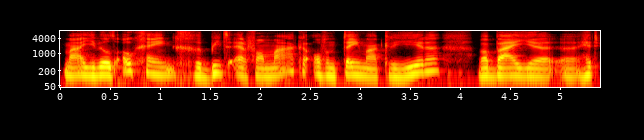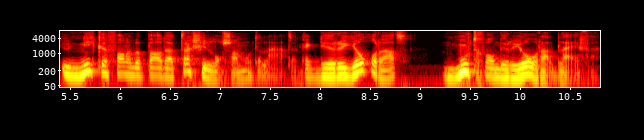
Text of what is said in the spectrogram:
maar je wilt ook geen gebied ervan maken of een thema creëren waarbij je het unieke van een bepaalde attractie los zou moeten laten. Kijk, de rioolrad moet gewoon de rioolrad blijven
